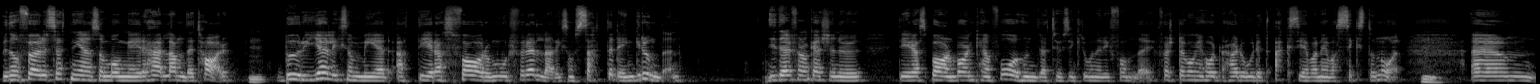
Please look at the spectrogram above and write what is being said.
med de förutsättningar som många i det här landet har börjar liksom med att deras far och morföräldrar liksom satte den grunden. Det är därför de kanske nu, deras barnbarn kan få 100 000 kronor i fonder. Första gången jag hörde- ordet aktie var när jag var 16 år. Ehm,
